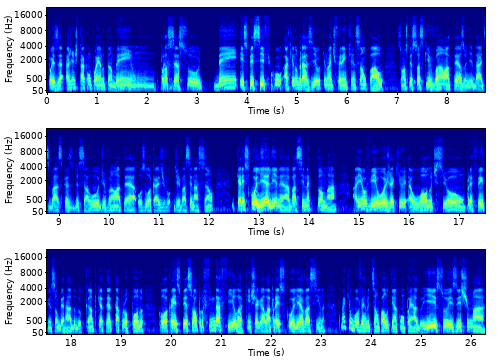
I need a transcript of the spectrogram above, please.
Pois é, a gente está acompanhando também um processo bem específico aqui no Brasil, que não é diferente em São Paulo. São as pessoas que vão até as unidades básicas de saúde, vão até os locais de, de vacinação e querem escolher ali né, a vacina que tomar. Aí eu vi hoje aqui, é, o UOL noticiou um prefeito em São Bernardo do Campo que até está propondo colocar esse pessoal para o fim da fila, quem chegar lá para escolher a vacina. Como é que o governo de São Paulo tem acompanhado isso? Existe uma,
